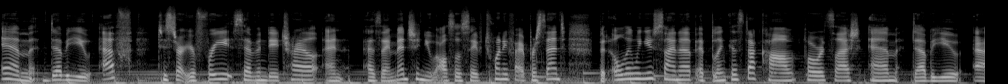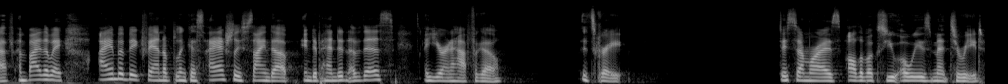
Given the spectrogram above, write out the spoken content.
MWF to start your free seven day trial. And as I mentioned, you also save 25%, but only when you sign up at blinkist.com forward slash MWF. And by the way, I am a big fan of Blinkist. I actually signed up independent of this a year and a half ago. It's great. They summarize all the books you always meant to read.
